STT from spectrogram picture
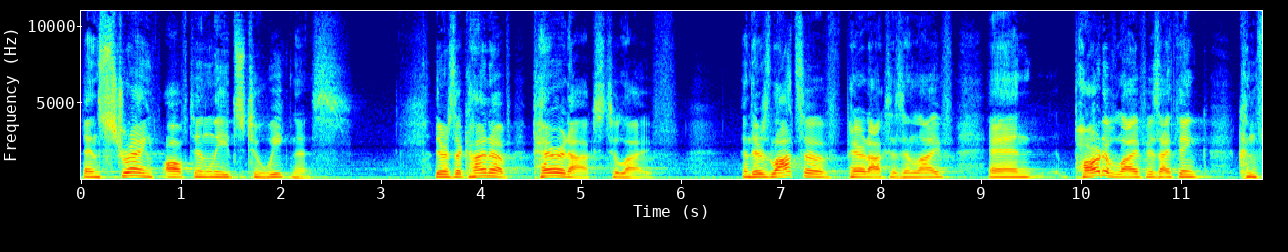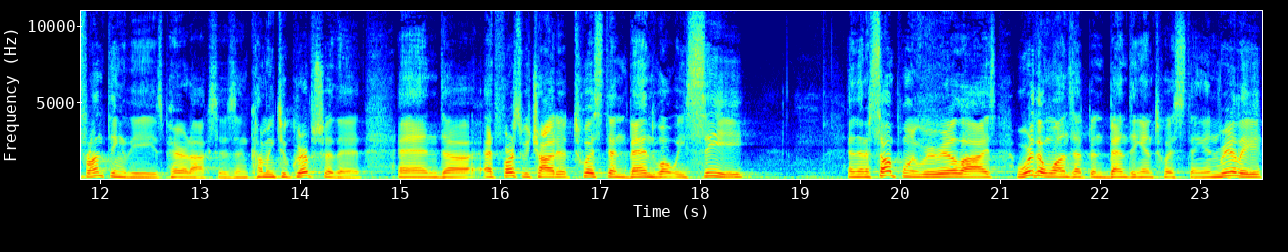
And strength often leads to weakness. There's a kind of paradox to life. And there's lots of paradoxes in life. And part of life is, I think, confronting these paradoxes and coming to grips with it. And uh, at first, we try to twist and bend what we see. And then at some point, we realize we're the ones that have been bending and twisting. And really,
